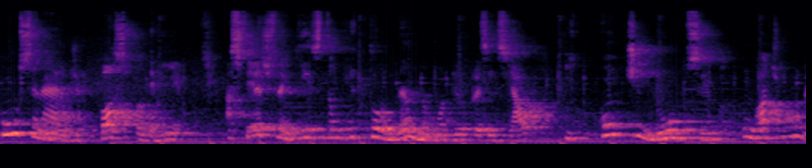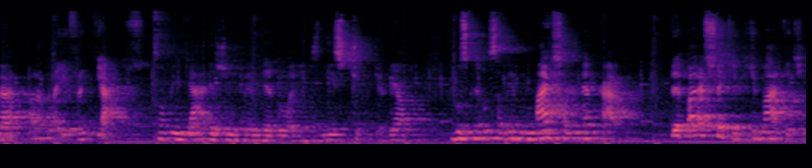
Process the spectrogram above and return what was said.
Com o cenário de pós-pandemia, as feiras de franquias estão retornando ao modelo presencial e continuam sendo um ótimo lugar para atrair franqueados. São milhares de empreendedores nesse tipo de evento buscando saber mais sobre o mercado. Prepare sua equipe de marketing,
